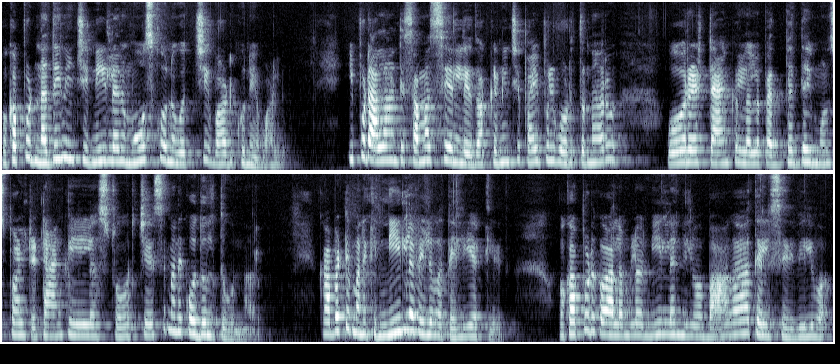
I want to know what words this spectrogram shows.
ఒకప్పుడు నది నుంచి నీళ్ళని మోసుకొని వచ్చి వాడుకునేవాళ్ళు. ఇప్పుడు అలాంటి సమస్య ఏం లేదు. అక్కడి నుంచి పైపులు కొడుతున్నారు. ఓఆర్ఎస్ ట్యాంకులలో పెద్ద పెద్ద మున్సిపాలిటీ ట్యాంకులలో స్టోర్ చేసి మనకు వదులుతూ ఉన్నారు. కాబట్టి మనకి నీళ్ళ విలువ తెలియట్లేదు. ఒకప్పుడు కాలంలో నీళ్ళ నిల్వ బాగా తెలిసేది విలువ.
